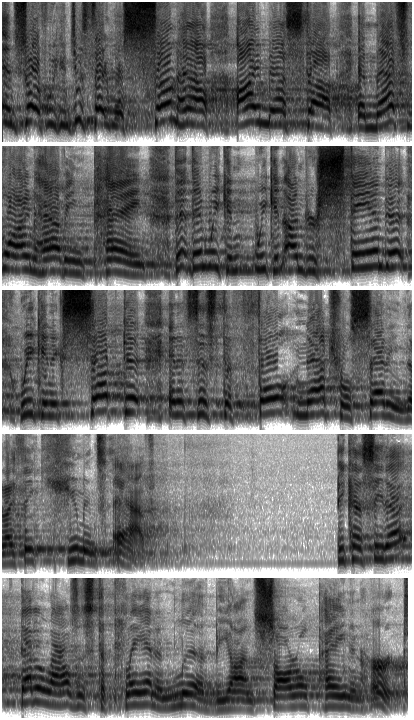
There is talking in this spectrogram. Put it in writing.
And so, if we can just say, well, somehow I messed up and that's why I'm having pain, then we can, we can understand it, we can accept it, and it's this default natural setting that I think humans have. Because, see, that, that allows us to plan and live beyond sorrow, pain, and hurt.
